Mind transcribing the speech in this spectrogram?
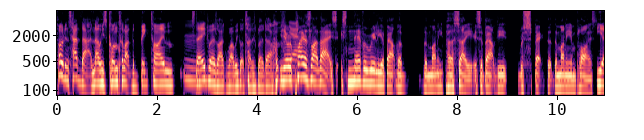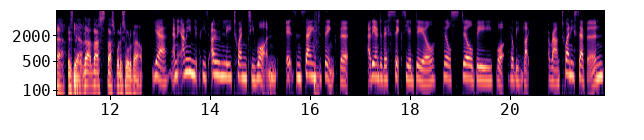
Foden's had that, and now he's gone to like the big time mm. stage where it's like, right, we got to tie this blow down. Yeah, with Yeah. players like that, it's it's never really about the the money per se. It's about the respect that the money implies. Yeah, isn't yeah. it? That, that's that's what it's all about. Yeah, and I mean, look, he's only 21. It's insane to think that at the end of this six year deal, he'll still be what? He'll be like around 27,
